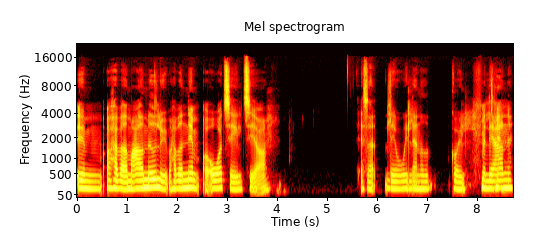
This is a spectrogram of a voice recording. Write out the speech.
Øhm, og har været meget medløb, og har været nem at overtale til at altså, lave et eller andet gøjl med lærerne.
